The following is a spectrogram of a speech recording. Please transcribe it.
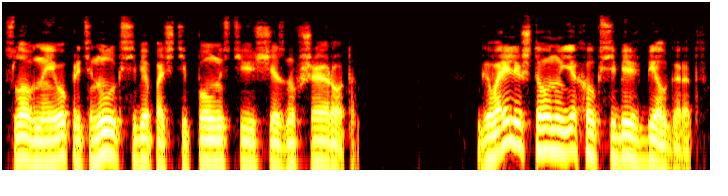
словно его притянула к себе почти полностью исчезнувшая рота. Говорили, что он уехал к себе в Белгород.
